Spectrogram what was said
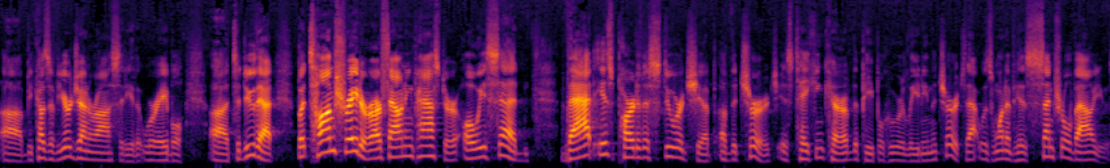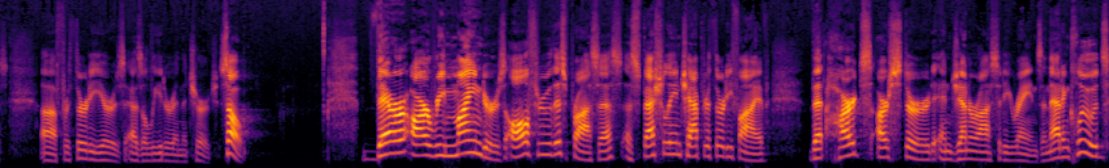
uh, because of your generosity that we're able uh, to do that. But Tom Schrader, our founding pastor, always said that is part of the stewardship of the church is taking care of the people who are leading the church. That was one of his central values uh, for 30 years as a leader in the church. So, there are reminders all through this process, especially in chapter 35, that hearts are stirred and generosity reigns. And that includes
